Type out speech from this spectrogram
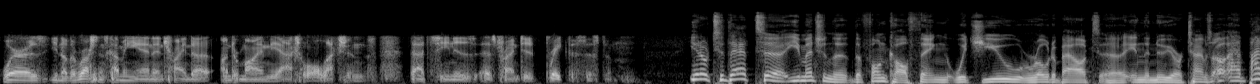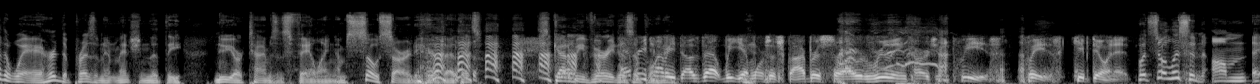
Whereas, you know, the Russians coming in and trying to undermine the actual elections, that's seen as, as trying to break the system. You know, to that, uh, you mentioned the, the phone call thing, which you wrote about uh, in the New York Times. Oh, uh, by the way, I heard the president mention that the New York Times is failing. I'm so sorry to hear that. That's it's got to be very disappointing. Every time he does that, we get more subscribers. So I would really encourage him, please, please keep doing it. But so listen, um, uh,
